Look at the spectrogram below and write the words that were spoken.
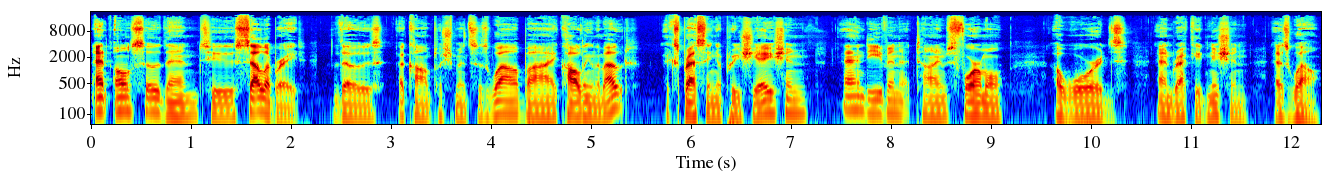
and also then to celebrate those accomplishments as well by calling them out, expressing appreciation, and even at times formal awards and recognition as well.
